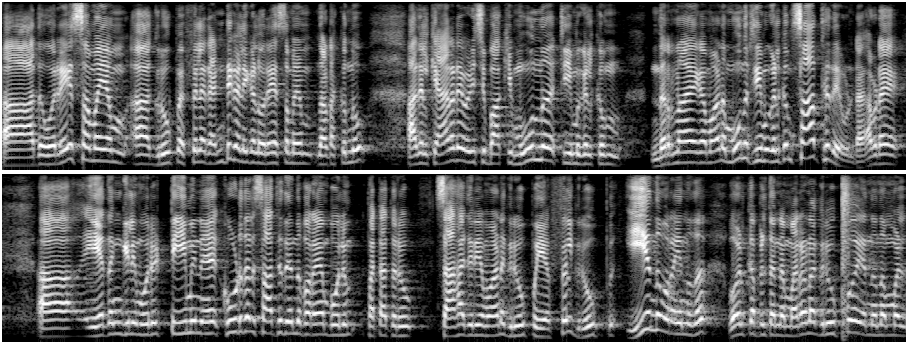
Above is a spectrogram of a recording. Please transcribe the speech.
അത് ഒരേ സമയം ഗ്രൂപ്പ് എഫിലെ രണ്ട് കളികൾ ഒരേ സമയം നടക്കുന്നു. അതിൽ കാനഡ ഒഴിച്ച് ബാക്കി മൂന്ന് ടീമുകൾക്കും നിർണായകമാണ്. മൂന്ന് ടീമുകൾക്കും സാധ്യതയുണ്ട്. അവിടെ ഏതെങ്കിലും ഒരു ടീമിന് കൂടുതൽ സാധ്യത എന്ന് പറയാൻ പോലും പറ്റാത്തൊരു സാഹചര്യമാണ് ഗ്രൂപ്പ് എഫിൽ ഗ്രൂപ്പ് ഇ എന്ന് പറയുന്നത് വേൾഡ് കപ്പിൽ തന്നെ മരണ ഗ്രൂപ്പ് എന്ന് നമ്മൾ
